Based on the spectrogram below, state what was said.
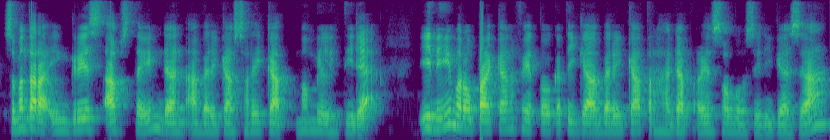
sementara Inggris abstain dan Amerika Serikat memilih tidak. Ini merupakan veto ketiga Amerika terhadap resolusi di Gaza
